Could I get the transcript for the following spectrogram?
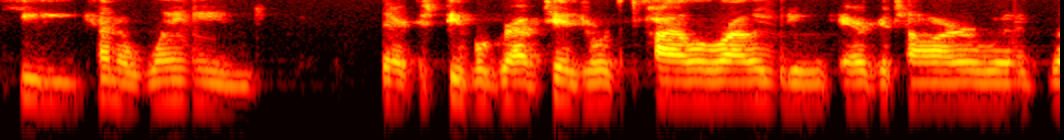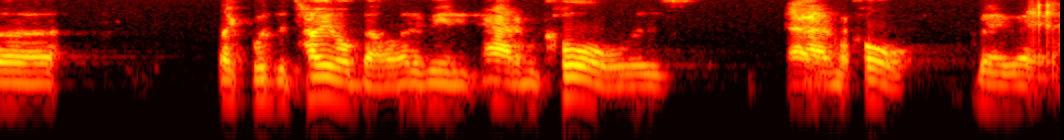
he kind of waned there because people gravitated towards Kyle O'Reilly doing air guitar with uh like with the title belt. I mean Adam Cole is Adam, Cole, baby.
